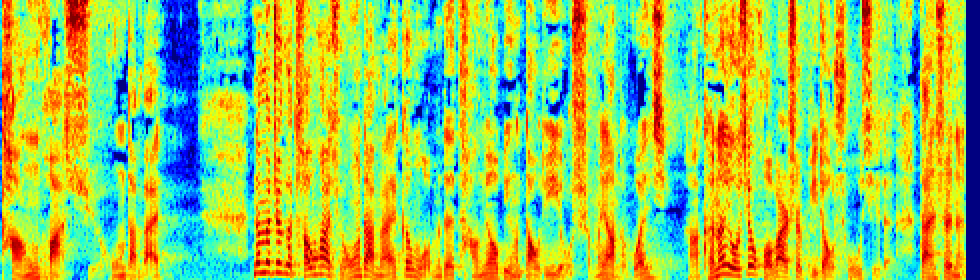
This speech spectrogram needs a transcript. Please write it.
糖化血红蛋白，那么这个糖化血红蛋白跟我们的糖尿病到底有什么样的关系啊？可能有些伙伴是比较熟悉的，但是呢，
